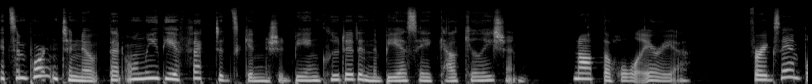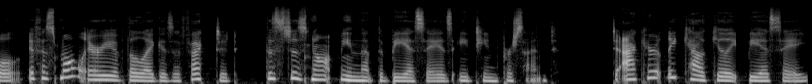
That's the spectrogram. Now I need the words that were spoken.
It's important to note that only the affected skin should be included in the BSA calculation, not the whole area. For example, if a small area of the leg is affected, this does not mean that the BSA is 18%. To accurately calculate BSA,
